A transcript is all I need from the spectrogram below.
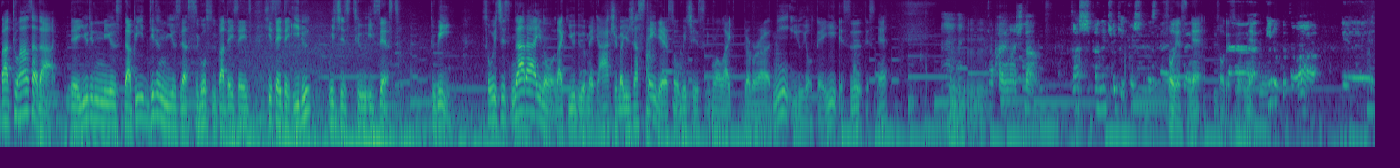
But to answer that, the, you didn't use the B didn't use the 過ごす, but they said he said the いる, which is to exist, to be. So which is not a you know like you do make action, but you just stay there. So which is more like ブラブラにいる予定ですですね。わかりました。確かに tricky question ですね。そうですね。そうですよね。いることは、え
